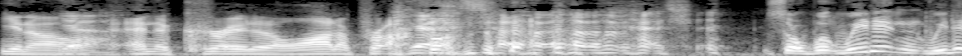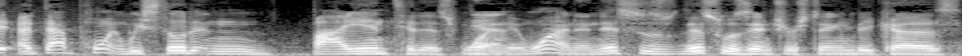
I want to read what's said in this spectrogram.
You know, Yeah. and it created a lot of problems. Imagine. So, but we didn't. We did at that point. We still didn't buy into this one to one, and this is this was interesting because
